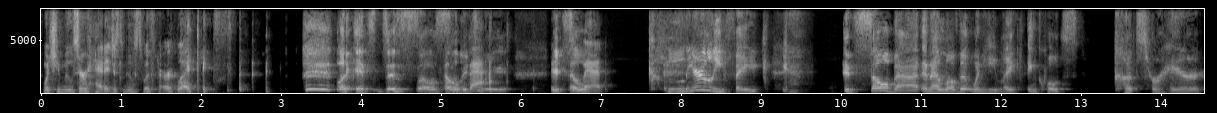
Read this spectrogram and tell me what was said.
when she moves her head, it just moves with her. Like it's like it's just so, So silly bad. me. it's, so, bad. clearly fake. It's so bad. And I love that when he like in quotes cuts her hair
